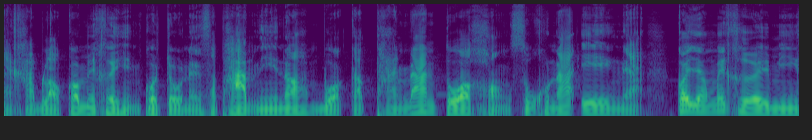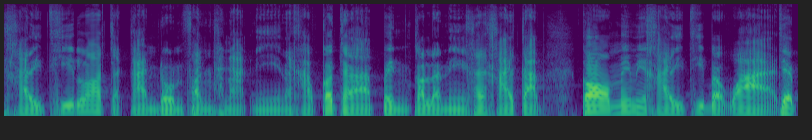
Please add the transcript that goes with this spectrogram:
นะครับเราก็ไม่เคยเห็นโกโจในสภาพนี้เนาะบวกกับทางด้านตัวของซุคุนะเองเนี่ยก็ยังไม่เคยมีใครที่รอดจากการโดนฟันขนาดนี้นะครับก็จะเป็นกรณีคล้ายๆกับ ก็ไม่มีใครที่แบบว่าเจ็บ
